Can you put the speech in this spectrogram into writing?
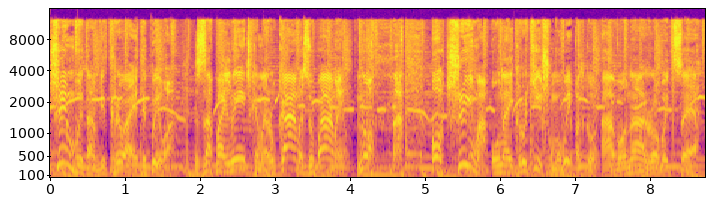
Чим ви там відкриваєте пиво? Запальничками, руками, зубами? Ну, ха, очима у найкрутішому випадку. А вона робить це.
